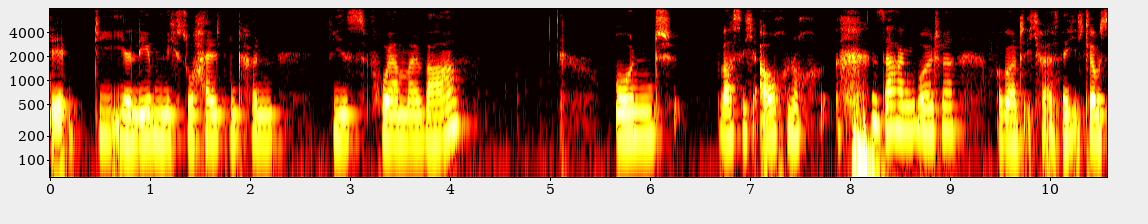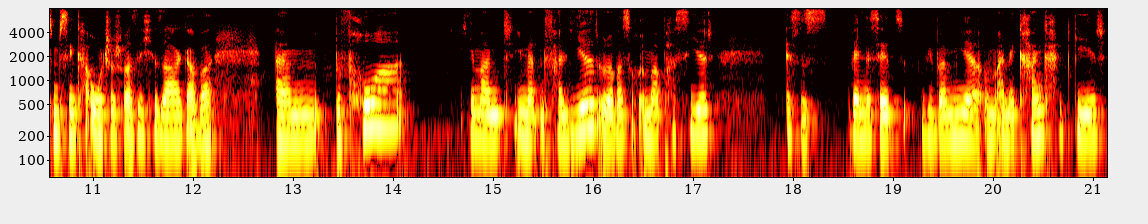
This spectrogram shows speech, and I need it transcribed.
die ihr Leben nicht so halten können, wie es vorher mal war. Und was ich auch noch sagen wollte, oh Gott, ich weiß nicht, ich glaube, es ist ein bisschen chaotisch, was ich hier sage, aber ähm, bevor jemand jemanden verliert oder was auch immer passiert, ist es, wenn es jetzt wie bei mir um eine Krankheit geht,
